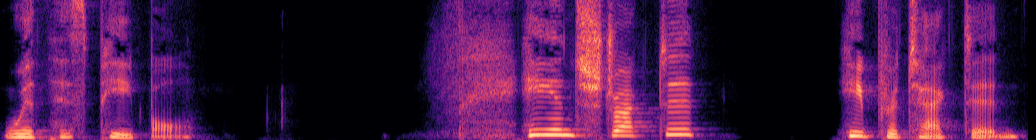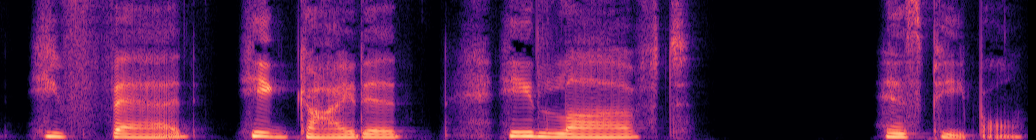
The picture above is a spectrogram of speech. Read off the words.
with his people. He instructed, he protected, he fed, he guided, he loved his people.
